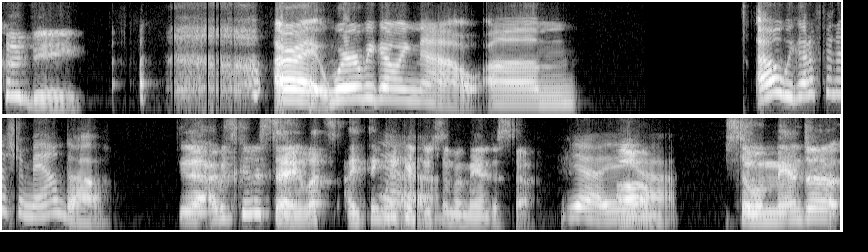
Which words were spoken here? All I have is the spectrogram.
could be. All right, where are we going now? Um. Oh, we got to finish Amanda. Yeah, I was gonna say let's. I think we can do some Amanda stuff. Yeah, yeah, Um, yeah. So Amanda,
